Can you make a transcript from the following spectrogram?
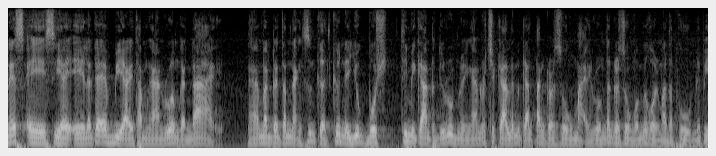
NSA CIA แล้วก็ FBI ทำงานร่วมกันได้นะฮะมันเป็นตำแหน่งซึ่งเกิดขึ้นในยุคบุชที่มีการปฏิรูปหน่วยงานราชการและมีการตั้งกระทรวงใหม่ รวมทั้งกระทรวงความมั่นคงมาตภูมิในปี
